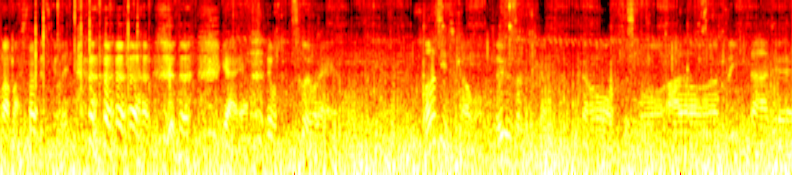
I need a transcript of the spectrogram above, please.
まあまあしたんですけどね。いやいや、でもすごい俺、素晴らしい時間を、余裕さんの時間。を、もう、あの、ツイッターで、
